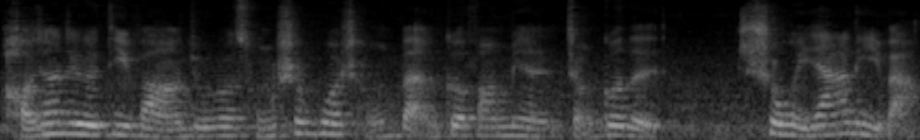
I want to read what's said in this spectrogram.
好像这个地方就是说从生活成本各方面整个的社会压力吧。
